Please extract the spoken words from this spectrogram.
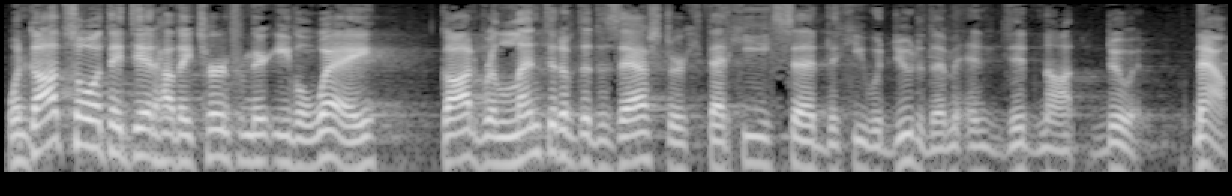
When God saw what they did, how they turned from their evil way, God relented of the disaster that he said that he would do to them and did not do it. Now,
